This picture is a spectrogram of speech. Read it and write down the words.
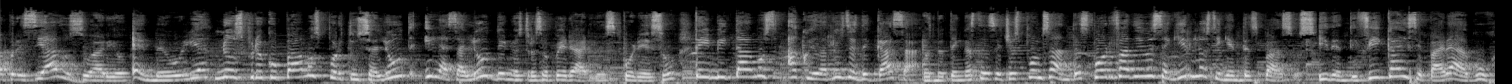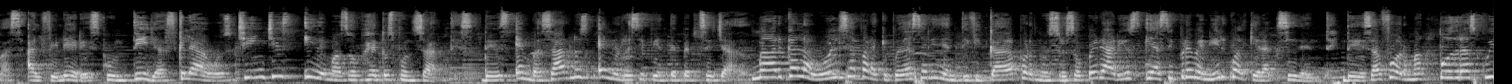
Apreciado usuario, en Veolia nos preocupamos por tu salud y la salud de nuestros operarios. Por eso, te invitamos a cuidarlos desde casa. Cuando tengas desechos punzantes, porfa debes seguir los siguientes pasos. Identifica y separa agujas, alfileres, puntillas, clavos, chinches y demás objetos punzantes. Debes envasarlos en un recipiente PEP sellado. Marca la bolsa para que pueda ser identificada por nuestros operarios y así prevenir cualquier accidente. De esa forma, podrás cuidar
